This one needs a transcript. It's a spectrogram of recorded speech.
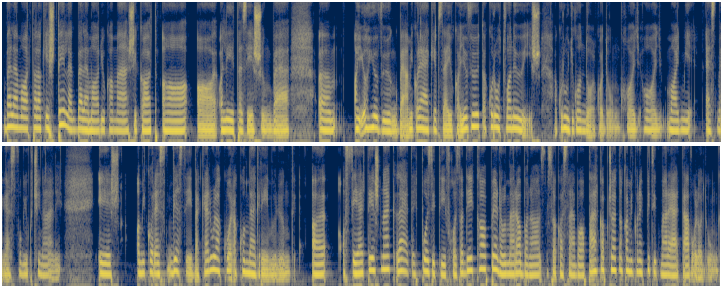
belemartalak, és tényleg belemarjuk a másikat a, a, a létezésünkbe, a jövőnkbe, amikor elképzeljük a jövőt, akkor ott van ő is. Akkor úgy gondolkodunk, hogy, hogy majd mi ezt meg ezt fogjuk csinálni. És amikor ez veszélybe kerül, akkor, akkor megrémülünk. A, a féltésnek lehet egy pozitív hozadéka, például már abban a szakaszában a párkapcsolatnak, amikor egy picit már eltávolodunk.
